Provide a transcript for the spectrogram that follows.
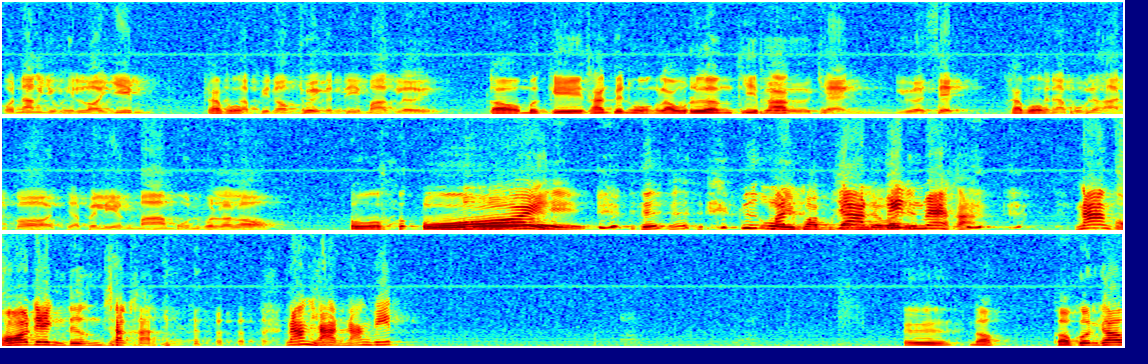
ก็นั่งอยู่เห็นรอยยิ้ม ครับผม นะพี่น้องช่วยกันดีมากเลยต่อเมื่อกี้ท่านเป็นห่วงเราเรื่องที่พักคือแข่งเรือเสร็จครับผม คณะผู้บริหารก็จะไปเลี้ยงม้าหมุนคนละรอบโอ้โอ้โอ้ยยคืออวยความย่านเดี๋ยววิวันนี้แม่ค่ะนางขอเด้งดึงสักค่ะนางหยาดนางวิทย์เออเนาะขอบคุณครับ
